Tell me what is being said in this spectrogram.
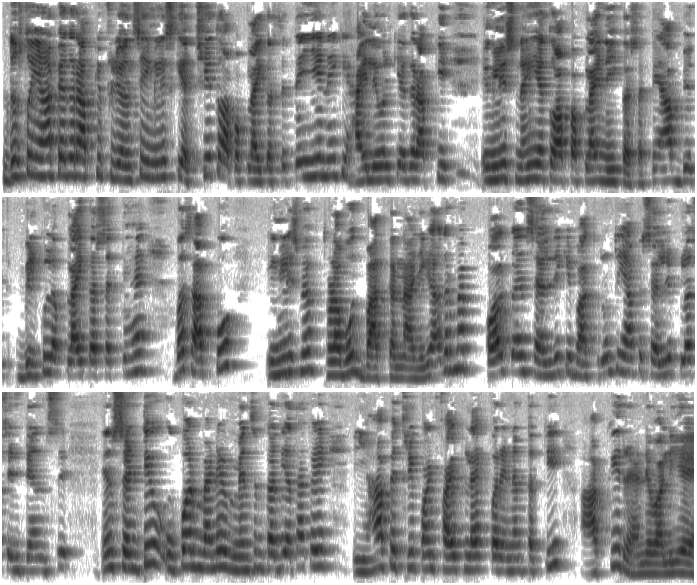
दोस्तों, यहाँ पे अगर आपकी फ्लुएंसी इंग्लिश की अच्छी है तो आप अप्लाई कर सकते हैं। ये नहीं कि हाई लेवल की अगर आपकी इंग्लिश नहीं है तो आप अप्लाई नहीं कर सकते हैं। आप बिल्कुल अप्लाई कर सकते हैं। बस आपको इंग्लिश में थोड़ा बहुत बात करना आ जाएगा। अगर मैं कॉल एंड सैलरी की बात करूँ तो यहाँ पे सैलरी प्लस इंटेंसिव इंसेंटिव ऊपर मैंने मेंशन कर दिया था कि यहाँ पे 3.5 लाख पर एनएम तक की आपकी रहने वाली है।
